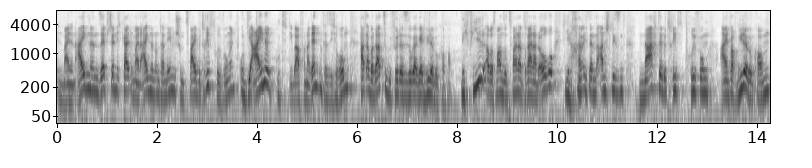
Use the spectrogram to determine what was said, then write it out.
in meinen eigenen Selbstständigkeit und meinen eigenen Unternehmen schon zwei Betriebsprüfungen. Und die eine, gut, die war von der Rentenversicherung, hat aber dazu geführt, dass ich sogar Geld wiederbekommen habe. Nicht viel, aber es waren so 200, 300 Euro. Die habe ich dann anschließend nach der Betriebsprüfung einfach wiederbekommen,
